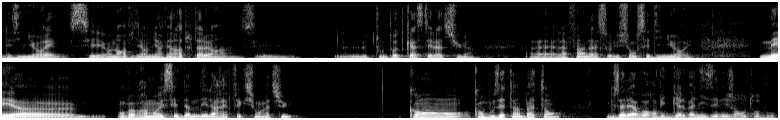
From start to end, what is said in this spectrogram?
les ignorer, c'est, on, y reviendra tout à l'heure, hein. le, tout le podcast est là-dessus. Hein. À, la, fin, la solution, c'est d'ignorer. Mais on va vraiment essayer d'amener la réflexion là-dessus. Quand, quand vous êtes un battant, vous allez avoir envie de galvaniser les gens autour de vous.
